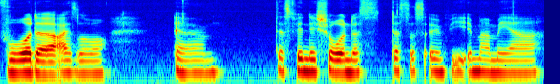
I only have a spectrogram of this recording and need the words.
wurde. Also ähm, das finde ich schon, dass, dass das irgendwie immer mehr,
